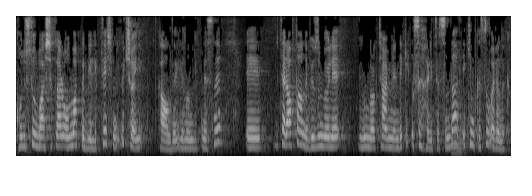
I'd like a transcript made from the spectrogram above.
konuştuğum başlıklar olmakla birlikte şimdi 3 ay kaldı yılın bitmesine. Eh, bir taraftan da gözüm böyle Bloomberg terminalindeki ısı haritasında Ekim, Kasım, Aralık.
